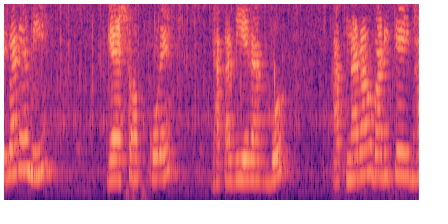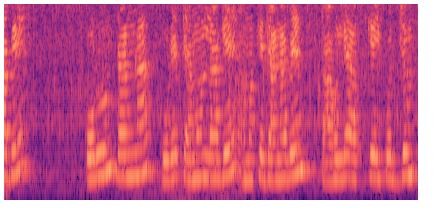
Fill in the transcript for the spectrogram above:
এবারে আমি গ্যাস অফ করে ঢাকা দিয়ে রাখব। আপনারাও বাড়িতে এইভাবে করুন রান্না করে কেমন লাগে আমাকে জানাবেন। তাহলে আজকে এই পর্যন্ত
